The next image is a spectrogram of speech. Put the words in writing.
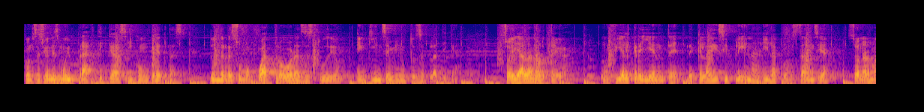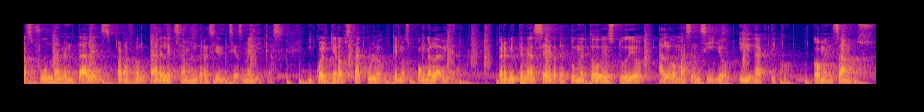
con sesiones muy prácticas y concretas, donde resumo 4 horas de estudio en 15 minutos de plática. Soy Alan Ortega, un fiel creyente de que la disciplina y la constancia son armas fundamentales para afrontar el examen de residencias médicas y cualquier obstáculo que nos ponga la vida. Permíteme hacer de tu método de estudio algo más sencillo y didáctico. Comenzamos.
